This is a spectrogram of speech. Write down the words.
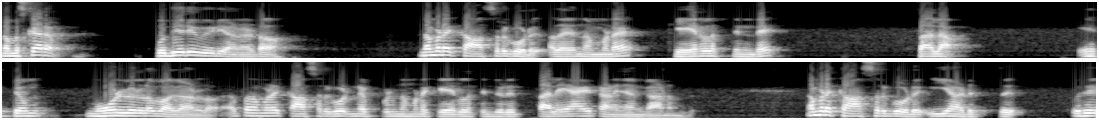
നമസ്കാരം. പുതിയൊരു വീഡിയോ ആണ് കേട്ടോ. നമ്മുടെ കാസർഗോഡ് അതായത് നമ്മുടെ കേരളത്തിന്റെ തല ഏറ്റവും മുകളിലുള്ള ഭാഗമാണല്ലോ. അപ്പോൾ നമ്മുടെ കാസർഗോഡിന്റെ എപ്പോഴും നമ്മുടെ കേരളത്തിന്റെ ഒരു തലയായിട്ടാണ് ഞാൻ കാണുന്നത്. നമ്മുടെ കാസർഗോഡ് ഈ അടുത്ത് ഒരു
